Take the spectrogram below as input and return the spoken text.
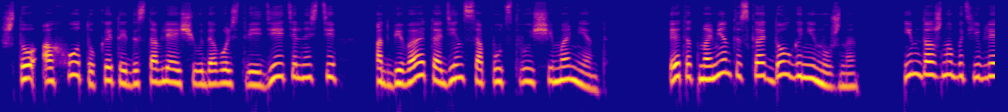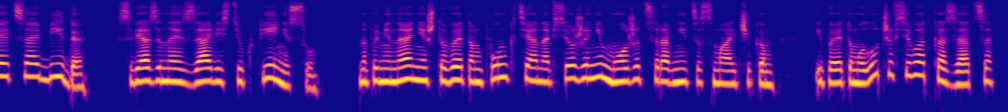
что охоту к этой доставляющей удовольствие деятельности отбивает один сопутствующий момент. Этот момент искать долго не нужно. Им должно быть является обида, связанная с завистью к пенису, напоминание, что в этом пункте она все же не может сравниться с мальчиком, и поэтому лучше всего отказаться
